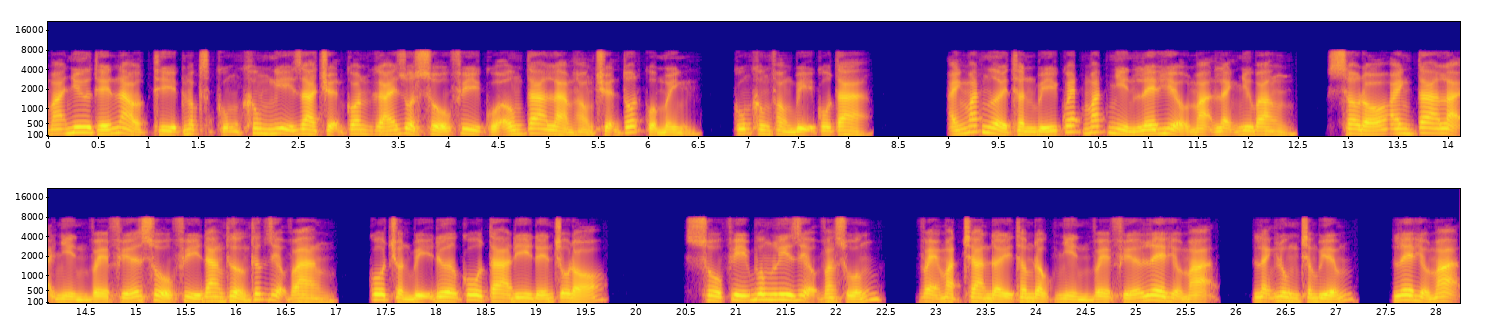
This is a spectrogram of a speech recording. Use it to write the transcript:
mà như thế nào thì knox cũng không nghĩ ra chuyện con gái ruột sổ phi của ông ta làm hỏng chuyện tốt của mình, cũng không phòng bị cô ta. Ánh mắt người thần bí quét mắt nhìn lê hiểu mạn lạnh như băng, sau đó anh ta lại nhìn về phía sổ phi đang thưởng thức rượu vang, cô chuẩn bị đưa cô ta đi đến chỗ đó. Sophie buông ly rượu vang xuống, vẻ mặt tràn đầy thâm độc nhìn về phía lê hiểu mạn, lạnh lùng châm biếm, lê hiểu mạn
